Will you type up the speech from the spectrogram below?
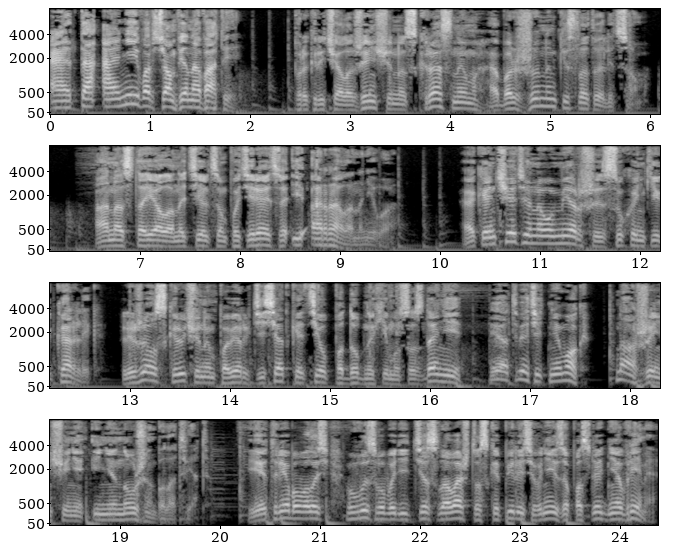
«Это они во всем виноваты!» Прокричала женщина с красным, обожженным кислотой лицом. Она стояла над тельцем потеряйца и орала на него. Окончательно умерший сухонький карлик лежал скрюченным поверх десятка тел подобных ему созданий и ответить не мог, но женщине и не нужен был ответ. Ей требовалось высвободить те слова, что скопились в ней за последнее время.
